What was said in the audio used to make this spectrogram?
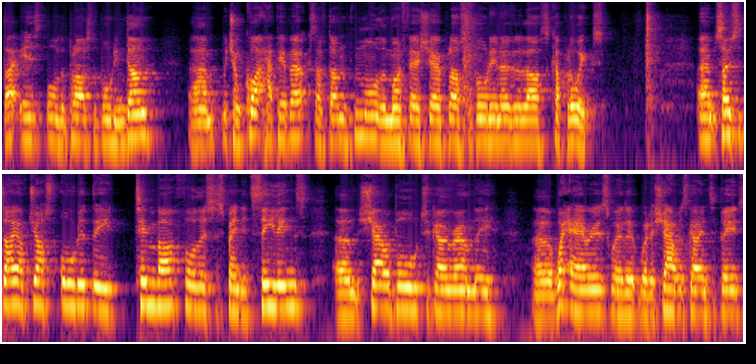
that is all the plasterboarding done, um, which I'm quite happy about because I've done more than my fair share of plasterboarding over the last couple of weeks. Um, so today I've just ordered the timber for the suspended ceilings, um, shower board to go around the uh, wet areas where the where the shower is going to be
